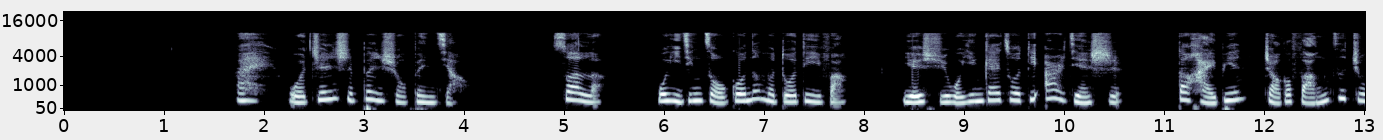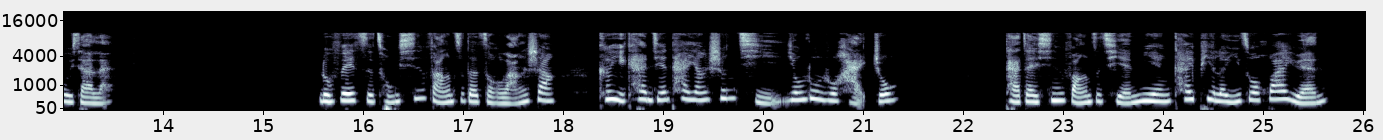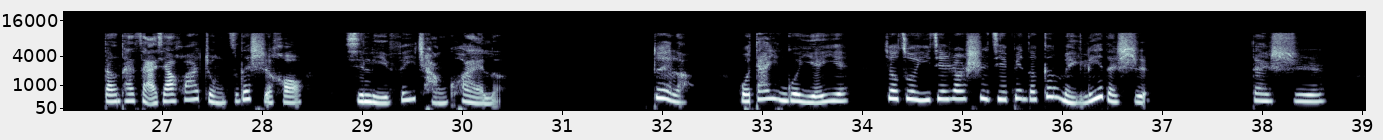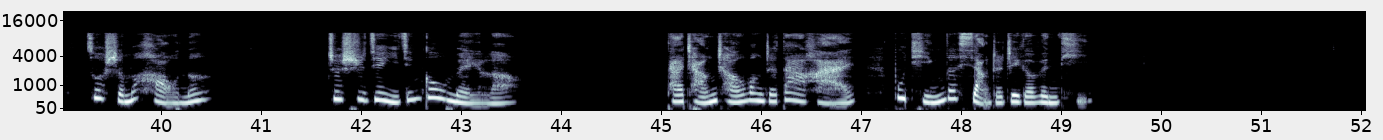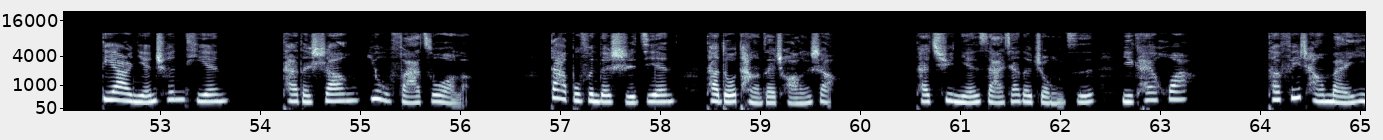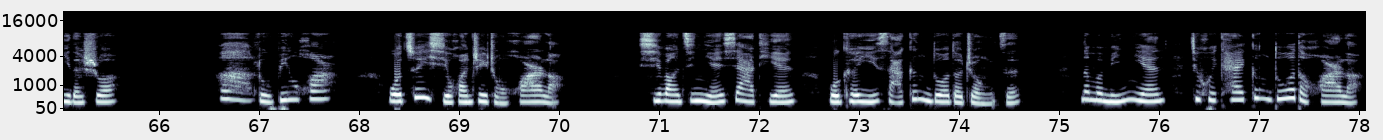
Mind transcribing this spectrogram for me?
哎，我真是笨手笨脚。算了，我已经走过那么多地方，也许我应该做第二件事，到海边找个房子住下来。路飞斯从新房子的走廊上可以看见太阳升起又落入海中。他在新房子前面开辟了一座花园。当他撒下花种子的时候，心里非常快乐。对了，我答应过爷爷要做一件让世界变得更美丽的事。但是，做什么好呢？这世界已经够美了。他常常望着大海，不停地想着这个问题。第二年春天，他的伤又发作了。大部分的时间，他都躺在床上。他去年撒下的种子已开花，他非常满意的说：“啊，鲁冰花，我最喜欢这种花了。希望今年夏天我可以撒更多的种子，那么明年就会开更多的花了。”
